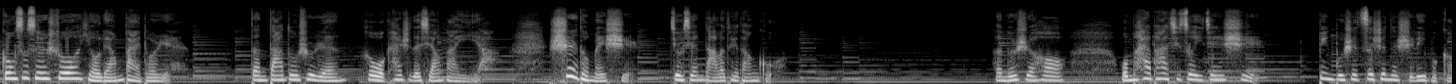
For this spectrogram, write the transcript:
公司虽说有两百多人。但大多数人和我开始的想法一样，试都没试就先打了退堂鼓。很多时候，我们害怕去做一件事，并不是自身的实力不够，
